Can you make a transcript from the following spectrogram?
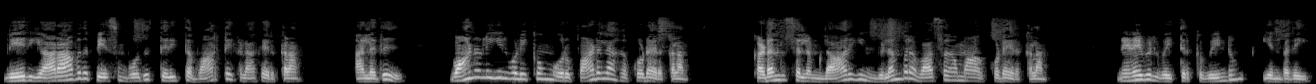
வேறு யாராவது பேசும்போது தெரித்த வார்த்தைகளாக இருக்கலாம். அல்லது வானொலியில் ஒலிக்கும் ஒரு பாடலாக கூட இருக்கலாம். கடந்து செல்லும் லாரியின் விளம்பர வாசகமாக கூட இருக்கலாம். நினைவில் வைத்திருக்க வேண்டும் என்பதை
